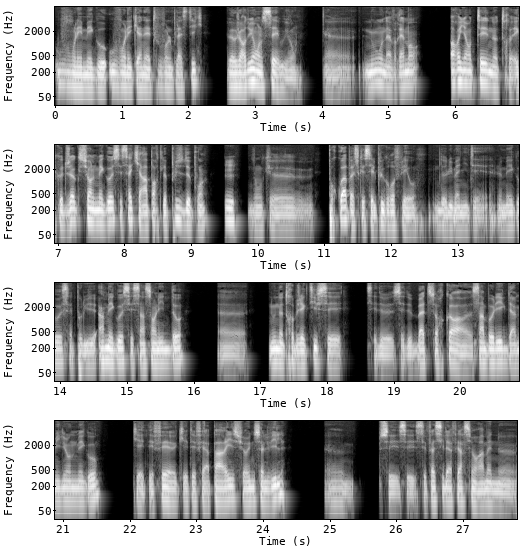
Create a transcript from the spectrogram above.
Où vont les mégots? Où vont les canettes? Où vont le plastique? Ben, Aujourd'hui, on le sait où ils vont. Euh, nous, on a vraiment orienté notre éco-jog sur le mégot. C'est ça qui rapporte le plus de points. Hmm. Donc, euh, pourquoi? Parce que c'est le plus gros fléau de l'humanité. Le mégot, ça pollue. Un mégot, c'est 500 litres d'eau. nous, notre objectif, c'est de, battre ce record symbolique d'un million de mégots qui a été fait, qui a été fait à Paris sur une seule ville. Euh, c'est facile à faire si on ramène, euh,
